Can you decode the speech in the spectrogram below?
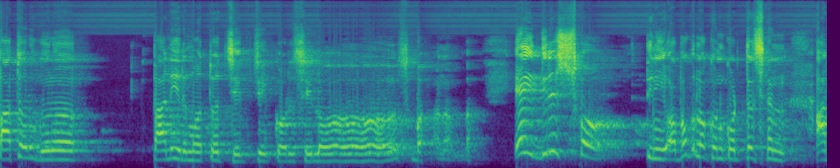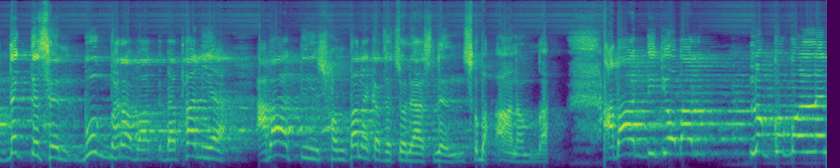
পাথরগুলো পানির মতো চিকচিক করছিল। এই দৃশ্য তিনি অবলোকন করতেছেন আর দেখতেছেন বুক ভরা ব্যথা নিয়ে আবার তিনি সন্তানের কাছে চলে আসলেন। সুবাহান আবার দ্বিতীয়বার লক্ষ্য করলেন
